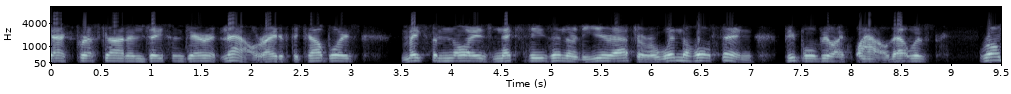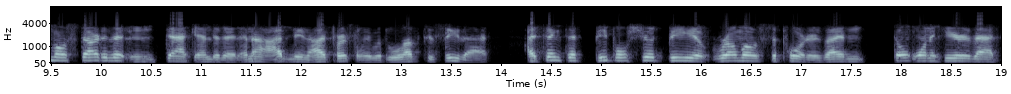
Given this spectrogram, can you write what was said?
Dak Prescott and Jason Garrett now, right? If the Cowboys make some noise next season or the year after or win the whole thing, people will be like, wow, that was Romo started it and Dak ended it. And I, I mean, I personally would love to see that. I think that people should be Romo supporters. I don't want to hear that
